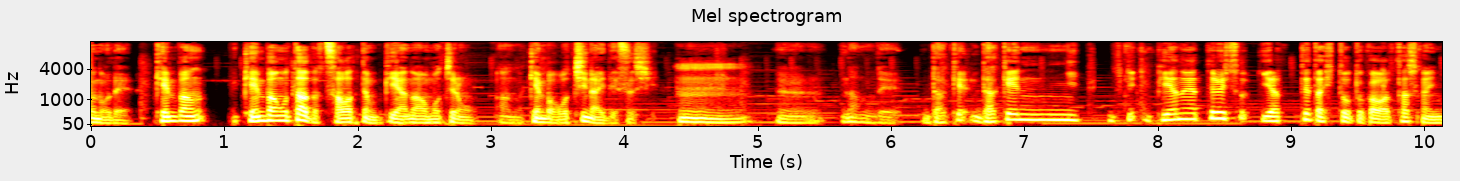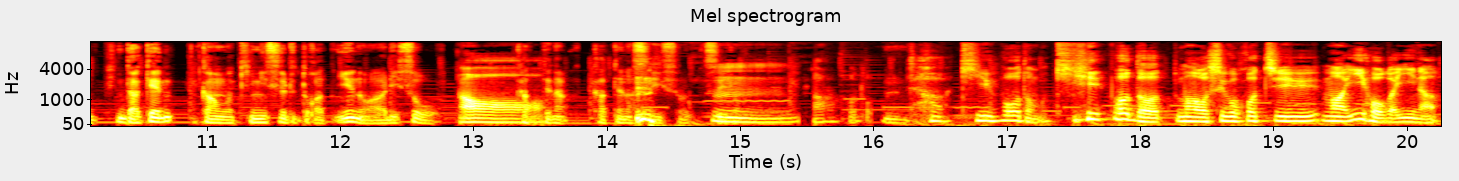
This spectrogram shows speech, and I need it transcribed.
うので、鍵盤、鍵盤をただ触ってもピアノはもちろん、あの、鍵盤落ちないですし。うん。うん。なので、打鍵、打鍵に、ピピアノやってる人、やってた人とかは確かに打鍵感は気にするとかっていうのはありそう。ああ。勝手な、勝手な推測。う推論ん。なるほど。うんじゃあ、キーボードも、キーボード、まあ、押し心地、まあ、いい方がいいな、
